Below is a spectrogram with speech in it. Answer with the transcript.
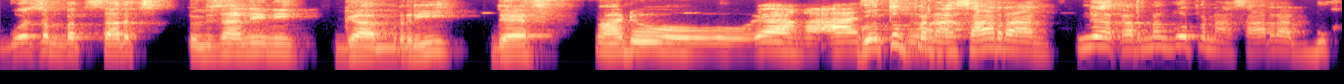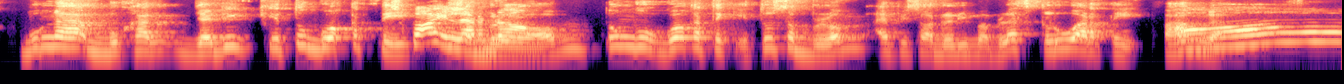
Gue sempet search tulisan ini Gamri Dev. Waduh ya nggak asik gue tuh dong. penasaran. Nggak karena gue penasaran. Buk, bunga bukan jadi itu gue ketik Spoiler sebelum tunggu gue ketik itu sebelum episode 15 keluar ti. Paham nggak? Oh.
